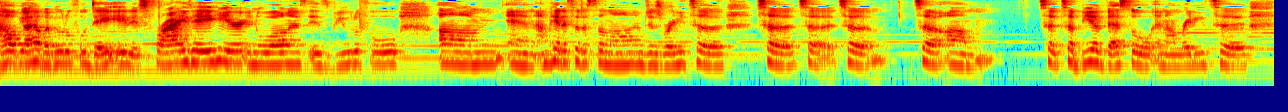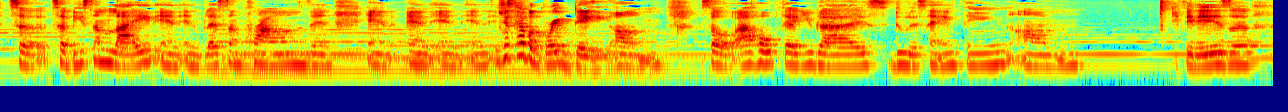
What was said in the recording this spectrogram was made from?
I hope y'all have a beautiful day. It is Friday here in New Orleans. It's beautiful. Um, and I'm headed to the salon. I'm just ready to to to to to um to, to be a vessel and I'm ready to to to be some light and, and bless some crowns and and and and and just have a great day. Um so I hope that you guys do the same thing. Um if it is a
